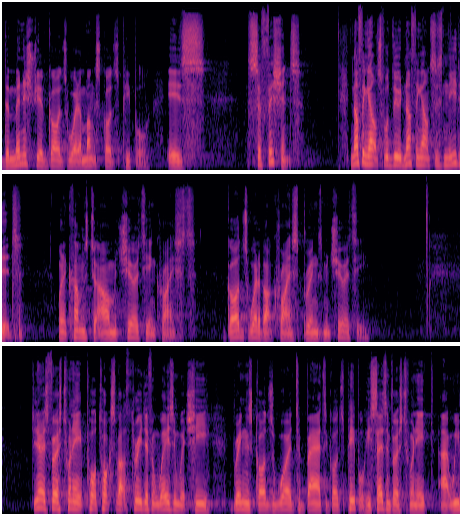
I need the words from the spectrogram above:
The ministry of God's word amongst God's people is sufficient. Nothing else will do, nothing else is needed when it comes to our maturity in Christ. God's word about Christ brings maturity. Do you notice verse 28? Paul talks about three different ways in which he brings God's word to bear to God's people. He says in verse 28, uh, we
